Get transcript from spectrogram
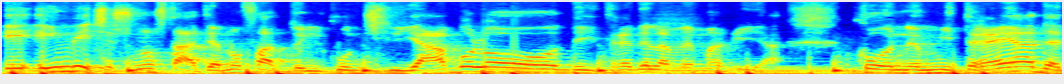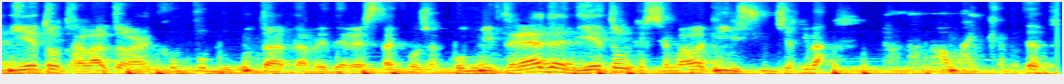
e invece sono stati, hanno fatto il conciliabolo dei tre dell'Ave Maria, con Mitrea da dietro, tra l'altro era anche un po' brutta da vedere questa cosa, con Mitrea da dietro che sembrava che gli suggeriva, no, no, no, ma è capitato,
